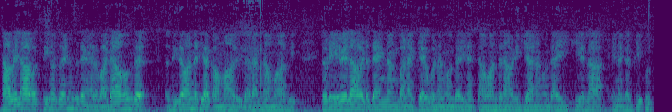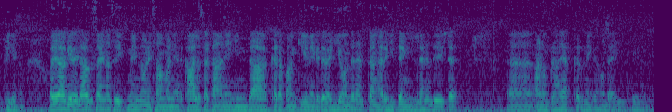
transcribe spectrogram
තව වෙලාවක් තියෙනවා සොයින්නස් දැන් අර වඩා හොඳ දිරවන්න ටිකක් අමාරුයි, දරන්න අමාරුයි. ඒතකොට ඒ වෙලාවට දැන් නම් බණක් ඇහුවා නම් හොඳයි නැත්නම් වන්දනාවට ගියා නම් හොඳයි කියලා එන ගතියකුත් තියෙනවා. ඔය වගේ වෙලාවක සයින්ස් ඉක්මෙන්න ඕනේ සාමාන්‍ය අර කාලසටහනේ හින්දා කරපන් කියන එකද වැඩිය හොඳ නැත්නම් අර හිතෙන් ඉල්ලන දෙයට අනුග්‍රහයක් කරන එක හොඳයි කියලා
